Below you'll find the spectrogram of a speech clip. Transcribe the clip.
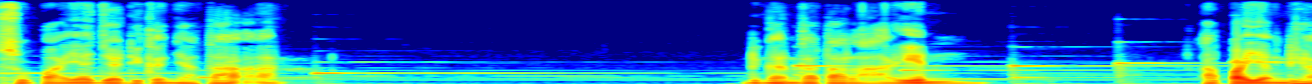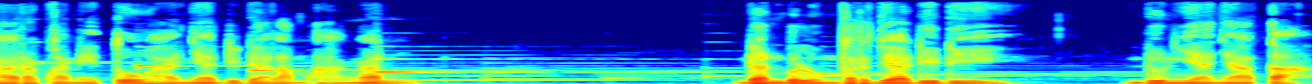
supaya jadi kenyataan. Dengan kata lain, apa yang diharapkan itu hanya di dalam angan dan belum terjadi di dunia nyata.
